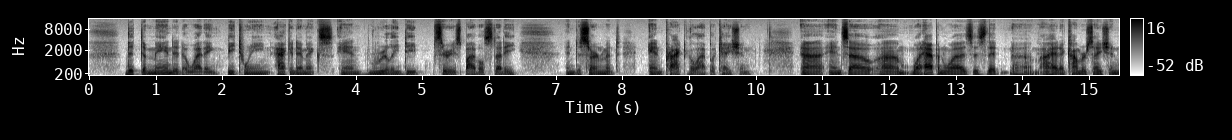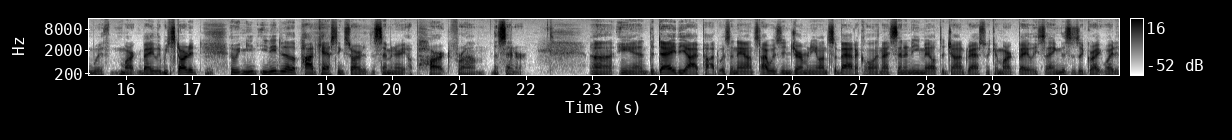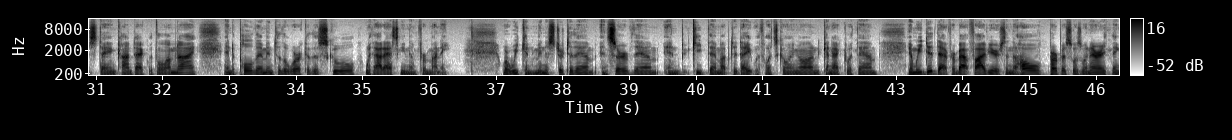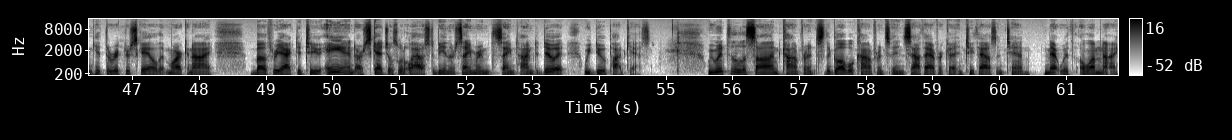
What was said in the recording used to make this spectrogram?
that demanded a wedding between academics and really deep, serious Bible study and discernment and practical application. Uh, and so um, what happened was is that um, I had a conversation with Mark Bailey. We started. You you need to know the podcasting started at the seminary apart from the center. Uh, and the day the iPod was announced, I was in Germany on sabbatical, and I sent an email to John Grasmick and Mark Bailey saying this is a great way to stay in contact with alumni and to pull them into the work of the school without asking them for money where we can minister to them and serve them and keep them up to date with what's going on, connect with them. And we did that for about five years. And the whole purpose was when everything hit the Richter scale that Mark and I both reacted to, and our schedules would allow us to be in the same room at the same time to do it, we'd do a podcast. We went to the Lausanne conference, the global conference in South Africa in 2010, met with alumni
